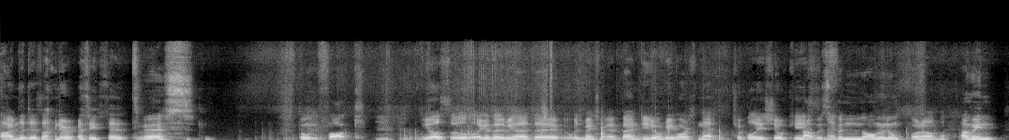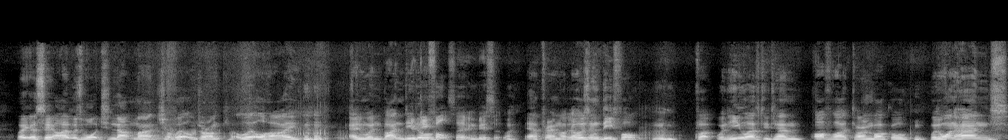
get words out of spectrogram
I'm the designer, as he said. Yes. Don't fuck. We also, like I said, we had, uh, was mentioned, we had Bandido and Rey Horus in that AAA showcase. That was match phenomenal. on. I mean, like I say, I was watching that match a little drunk, a little high, and when Your Bandido, default setting, basically. yeah, pretty much, I was in default. Mhm. But when he lifted him off that turnbuckle with one hand,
